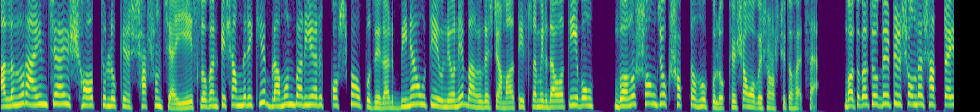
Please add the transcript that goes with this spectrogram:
আল্লাহর আইন চাই, সৎ লোকের শাসন চাই। এই স্লোগানকে সামনে রেখে ব্রাহ্মণবাড়িয়ার কসবা উপজেলার বিনাউটি ইউনিয়নে বাংলাদেশ জামায়াত ইসলামীর দাওয়াতি এবং গণসংযোগ সপ্তাহ উপলক্ষে সমাবেশ অনুষ্ঠিত হয়েছে। গতকাল চোদ্দ এপ্রিল সন্ধ্যা সাতটায়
